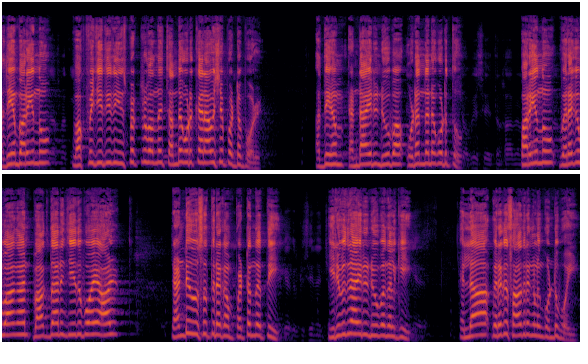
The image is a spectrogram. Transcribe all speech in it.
അദ്ദേഹം പറയുന്നു വഖഫ് ജദീദ് ഇൻസ്പെക്ടർ വന്ന് ചന്ത കൊടുക്കാൻ ആവശ്യപ്പെട്ടപ്പോൾ അദ്ദേഹം രണ്ടായിരം രൂപ ഉടൻ തന്നെ കൊടുത്തു. പറയുന്നു വിറക് വാങ്ങാൻ വാഗ്ദാനം ചെയ്തു പോയ ആൾ രണ്ട് ദിവസത്തിനകം പെട്ടെന്നെത്തി ഇരുപതിനായിരം രൂപ നൽകി എല്ലാ വിറക് സാധനങ്ങളും കൊണ്ടുപോയി.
